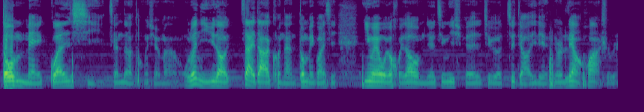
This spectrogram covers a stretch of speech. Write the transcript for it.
都没关系。真的，同学们，无论你遇到再大的困难都没关系，因为我又回到我们这个经济学这个最屌的一点，就是量化，是不是？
